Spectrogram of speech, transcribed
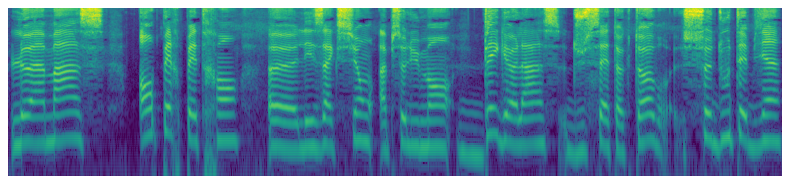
le Hamas en perpétrant euh, les actions absolument dégueulasses du 7 octobre, se doutait bien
